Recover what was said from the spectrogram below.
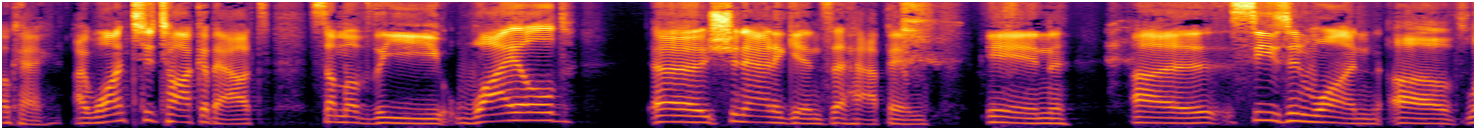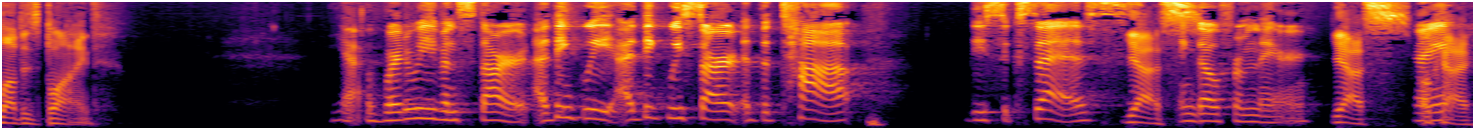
Okay, I want to talk about some of the wild uh, shenanigans that happened in uh, season one of Love Is Blind. Yeah, where do we even start? I think we I think we start at the top, the success. Yes. And go from there. Yes. Right? Okay.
